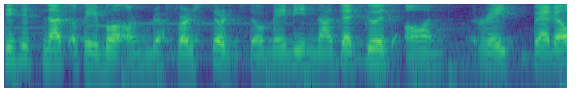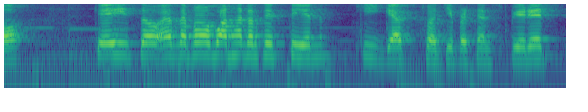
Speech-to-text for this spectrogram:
this is not available on the first turn so maybe not that good on raid battle okay so at level 115 he gets 20% spirit.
